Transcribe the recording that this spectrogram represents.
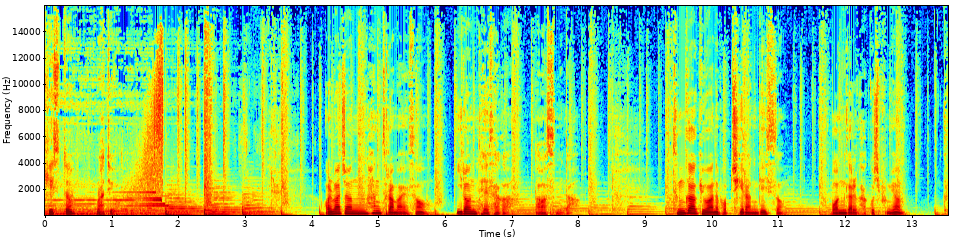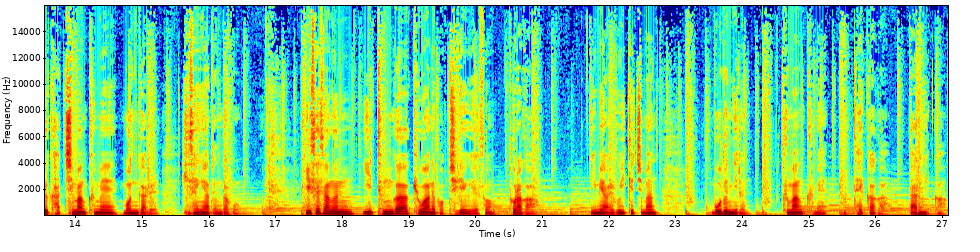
Kiss the Radio 얼마 전 한 드라마에서 이런 대사가 나왔습니다. 등가 교환의 법칙이라는 게 있어. 뭔가를 갖고 싶으면 그 가치만큼의 뭔가를 희생해야 된다고. 이 세상은 이 등가 교환의 법칙에 의해서 돌아가. 이미 알고 있겠지만 모든 일은 그만큼의 대가가 따르니까.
